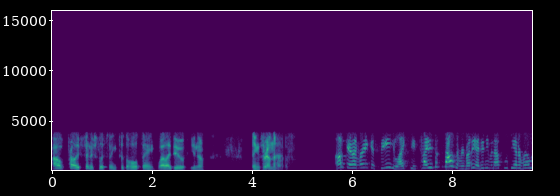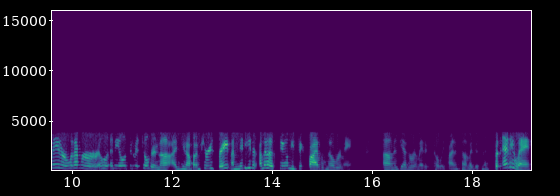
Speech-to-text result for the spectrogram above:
I'll probably finish listening to the whole thing while I do, you know, things around the house. Okay, Bernie can see he likes he tidies up his. Everybody, I didn't even ask him if he had a roommate or whatever, or Ill, any illegitimate children. Uh, I, you know, but I'm sure he's great. I'm maybe I'm gonna assume he's six five with no roommate. Um, if he has a roommate, it's totally fine. It's none of my business. But anyway,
